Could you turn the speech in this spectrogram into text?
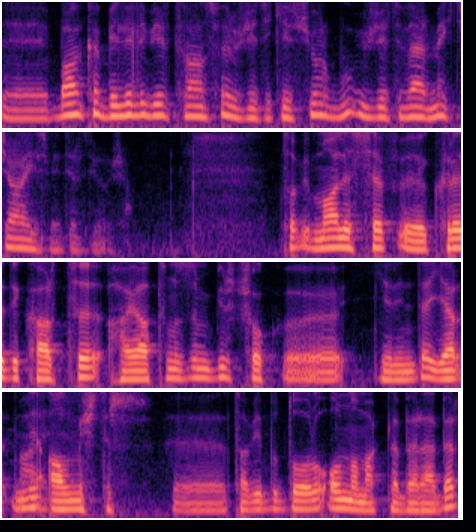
Ee, banka belirli bir transfer ücreti kesiyor. Bu ücreti vermek caiz midir diyor hocam. Tabii maalesef e, kredi kartı hayatımızın birçok e, yerinde yerini Maalesef. almıştır. E, tabii bu doğru olmamakla beraber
